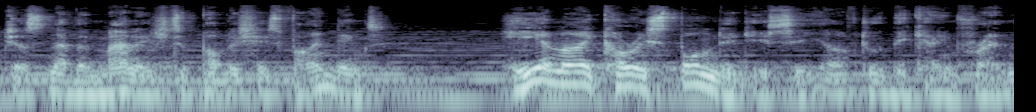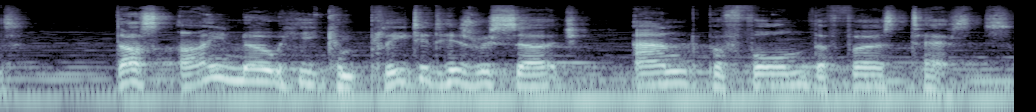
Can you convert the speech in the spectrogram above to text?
just never managed to publish his findings. He and I corresponded, you see, after we became friends. Thus, I know he completed his research and performed the first tests.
